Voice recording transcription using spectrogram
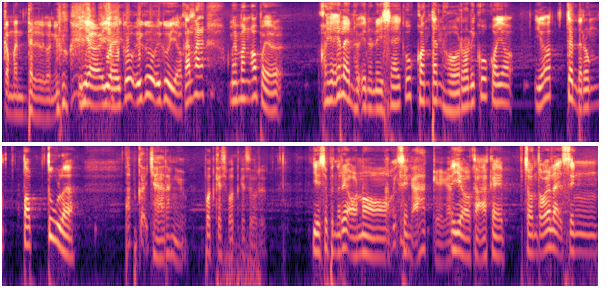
kemendel kon iku. iya iya iku iku iku ya. Karena memang apa ya kaya Indonesia iku konten horor iku kaya ya cenderung top 2 lah Tapi kok jarang yo podcast-podcast horor. ya sebenarnya ono Tapi sing sing akeh kan. iya gak akeh contohnya lek sing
